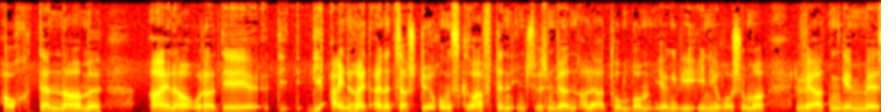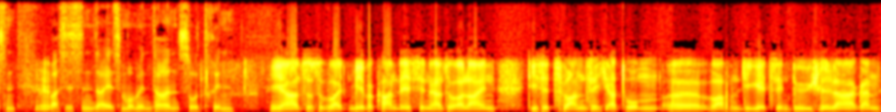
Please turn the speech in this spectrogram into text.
auch der Name einer oder die, die, die Einheit einer Zerstörungskraft, denn inzwischen werden alle Atombomben irgendwie in Hiroshima-Werten gemessen. Ja. Was ist denn da jetzt momentan so drin? Ja, also soweit mir bekannt ist, sind also allein diese 20 Atomwaffen, äh, die jetzt in Büchel lagern,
